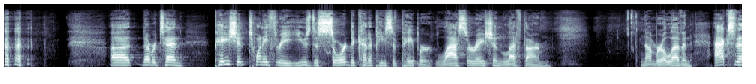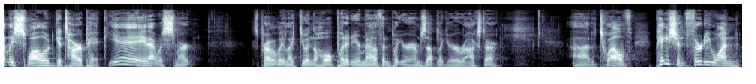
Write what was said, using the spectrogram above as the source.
uh, number 10, patient 23 used a sword to cut a piece of paper, laceration left arm. Number 11, accidentally swallowed guitar pick. Yay, that was smart. It's probably like doing the whole put it in your mouth and put your arms up like you're a rock star. Uh, 12, patient 31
